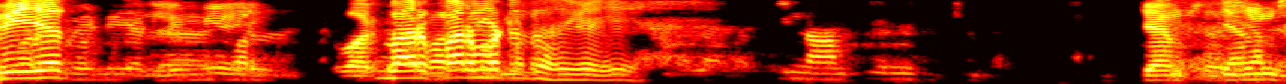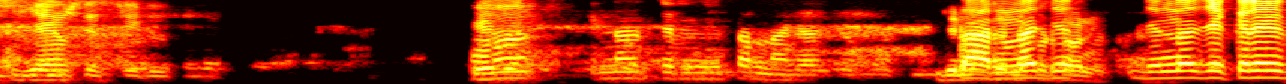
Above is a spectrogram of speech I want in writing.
ਵੀਜ਼ਾ ਵਰਕ ਪਰਮਿਟ ਦਾ ਸੀਗਾ ਜੀ। ਕੀ ਨਾਮ ਕੀ ਦਾ ਜੈਮਸ ਜੈਮਸ ਜੈਮਸ ਇੰਸਟੀਟਿਊਸ਼ਨ ਹੁਣ ਕਿੰਨਾ ਚਿਰ ਇਹ ਧਰਨਾ ਜਾ ਰਿਹਾ? ਧਰਨਾ ਜਿ- ਜਿੰਨਾ ਚਿਰ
